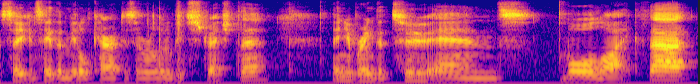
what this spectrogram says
so you can see the middle characters are a little bit stretched there. Then you bring the two ends more like that.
